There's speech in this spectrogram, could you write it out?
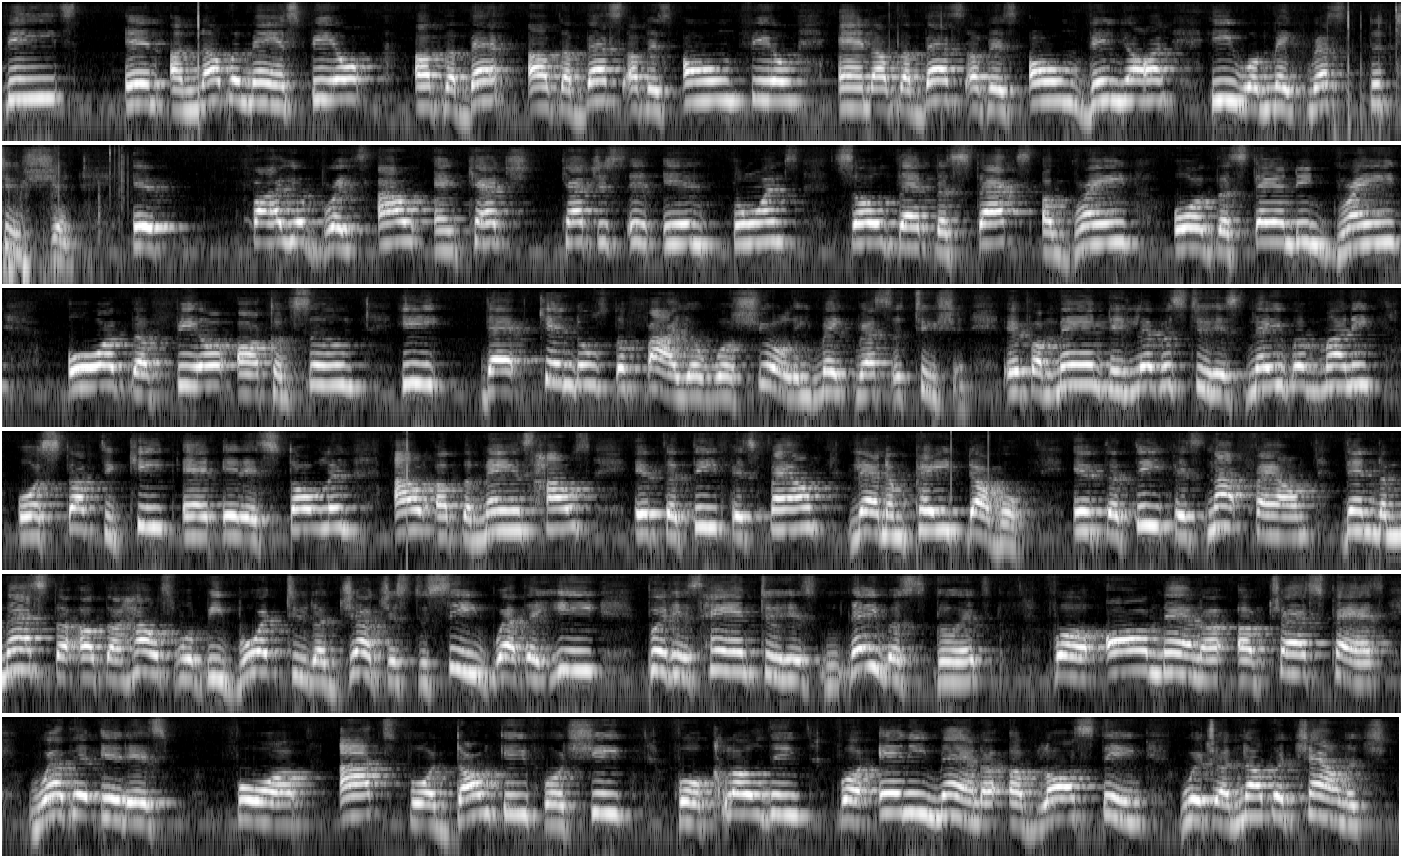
feeds in another man's field of the best of the best of his own field and of the best of his own vineyard, he will make restitution. If fire breaks out and catch catches it in thorns, so that the stacks of grain or the standing grain or the field are consumed, he that kindles the fire will surely make restitution. If a man delivers to his neighbor money or stuff to keep and it is stolen out of the man's house, if the thief is found, let him pay double. If the thief is not found, then the master of the house will be brought to the judges to see whether he put his hand to his neighbor's goods for all manner of trespass, whether it is for ox, for donkey, for sheep, for clothing, for any manner of lost thing which another challenged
